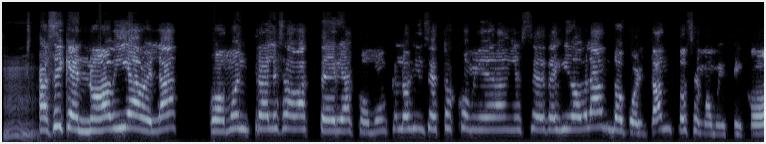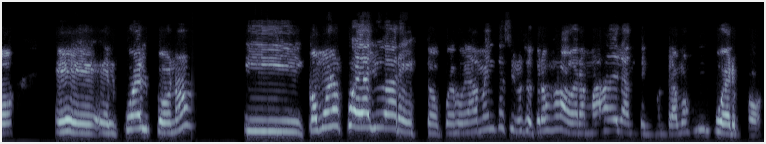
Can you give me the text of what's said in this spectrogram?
Hmm. Así que no había, ¿verdad? Cómo entrar esa bacteria, cómo los insectos comieran ese tejido blando, por tanto se momificó eh, el cuerpo, ¿no? ¿Y cómo nos puede ayudar esto? Pues obviamente si nosotros ahora más adelante encontramos un cuerpo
